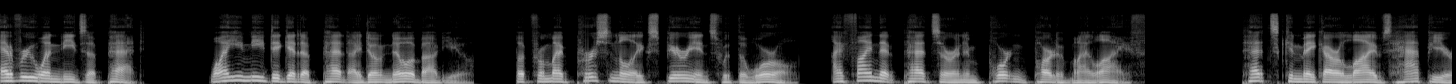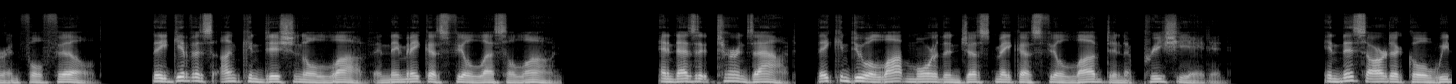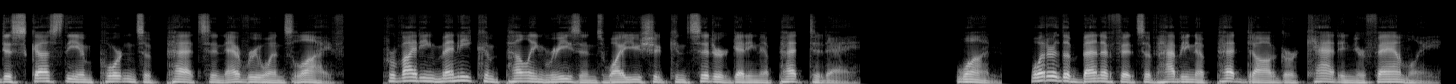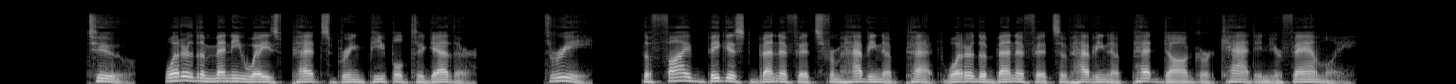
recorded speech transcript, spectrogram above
Everyone needs a pet. Why you need to get a pet I don't know about you. But from my personal experience with the world, I find that pets are an important part of my life. Pets can make our lives happier and fulfilled. They give us unconditional love and they make us feel less alone. And as it turns out, they can do a lot more than just make us feel loved and appreciated. In this article we discuss the importance of pets in everyone's life, providing many compelling reasons why you should consider getting a pet today. 1. What are the benefits of having a pet dog or cat in your family? 2. What are the many ways pets bring people together? 3. The five biggest benefits from having a pet What are the benefits of having a pet dog or cat in your family?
